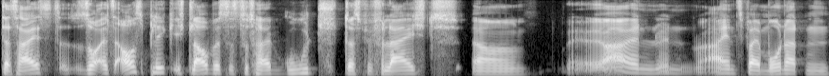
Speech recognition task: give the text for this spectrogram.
das heißt, so als Ausblick, ich glaube, es ist total gut, dass wir vielleicht äh, ja, in, in, ein, zwei Monaten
